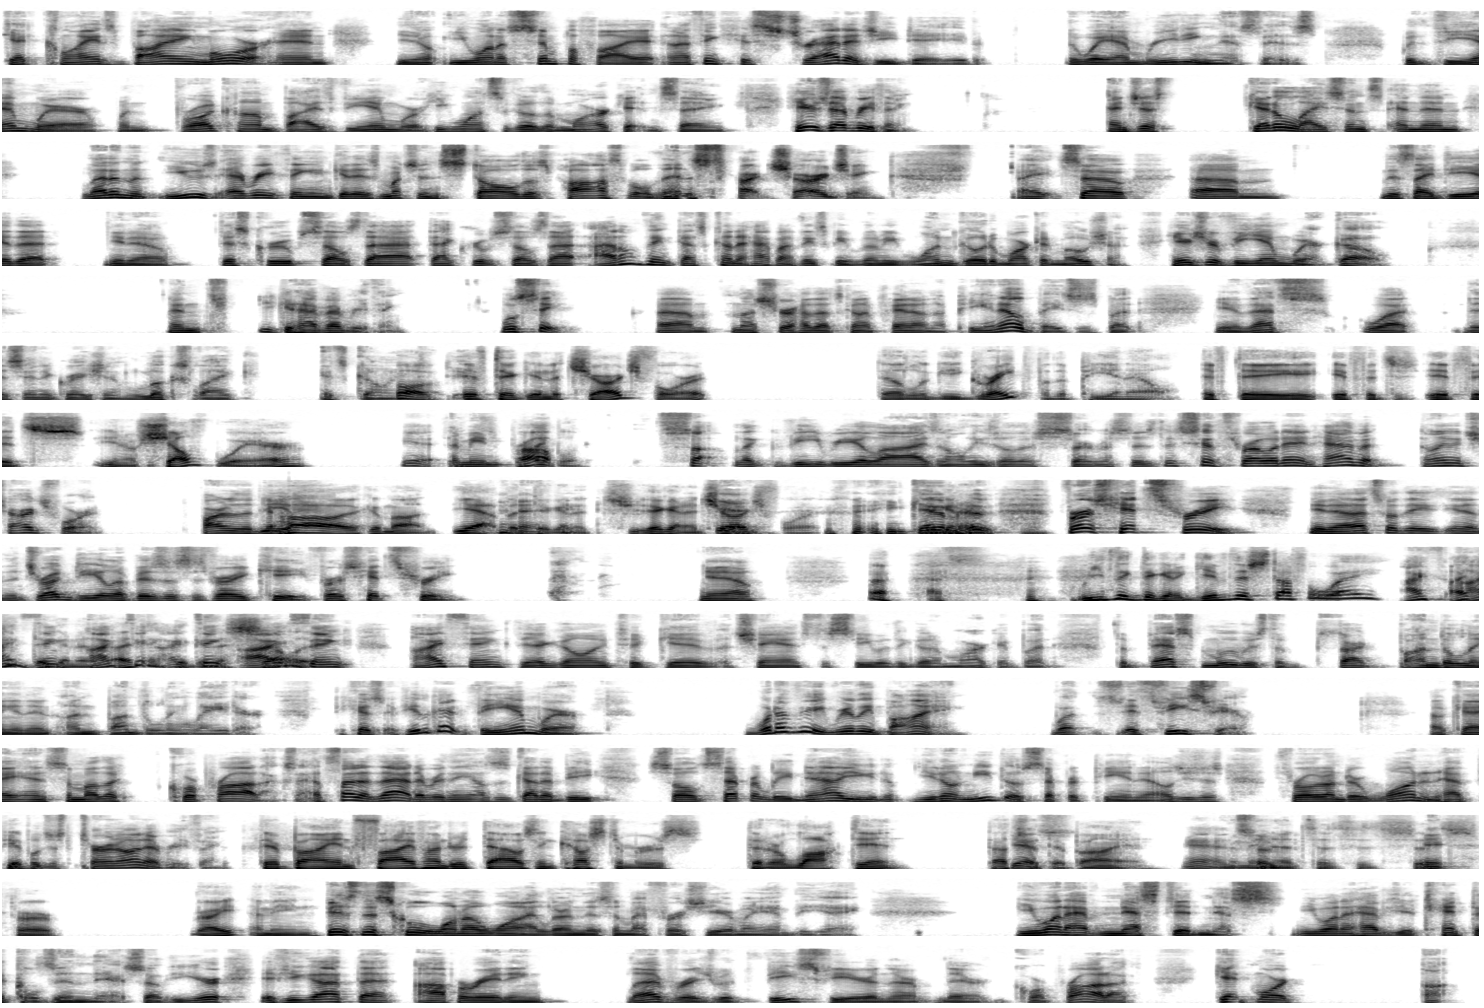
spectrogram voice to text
get clients buying more and you know you want to simplify it and i think his strategy dave the way i'm reading this is with vmware when broadcom buys vmware he wants to go to the market and saying here's everything and just get a license and then let them use everything and get as much installed as possible then start charging right so um this idea that you know, this group sells that, that group sells that. I don't think that's going to happen. I think it's going to be one go to market motion. Here's your VMware, go. And you can have everything. We'll see. Um, I'm not sure how that's going to pan out on a P&L basis, but you know, that's what this integration looks like it's going well, if they're going to charge for it, that'll be great for the P&L. If they if it's if it's, you know, shelfware, yeah, I mean, problem. Like, so, like vRealize and all these other services, they just throw it in, have it. Don't even charge for it part of the deal. Oh, come on. Yeah, but they're gonna they're gonna charge yeah. for it. Gonna... first hits free. You know, that's what they you know, the drug dealer business is very key. First hits free. You know? That's you think they're gonna give this stuff away? I, I, think, I think they're I think, I think, I think, I think, I think they're going to give a chance to see what they go to market. But the best move is to start bundling and then unbundling later. Because if you look at VMware, what are they really buying? What it's vSphere okay, and some other core products. Outside of that, everything else has got to be sold separately. Now you you don't need those separate P and Ls. You just throw it under one and have people just turn on everything. They're buying five hundred thousand customers that are locked in. That's yes. what they're buying. Yeah, and I so, mean it's it's it's, it's it, for right. I mean, business school one hundred and one. I learned this in my first year of my MBA. You want to have nestedness. You want to have your tentacles in there. So if you're if you got that operating leverage with vSphere and their their core product, get more uh,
